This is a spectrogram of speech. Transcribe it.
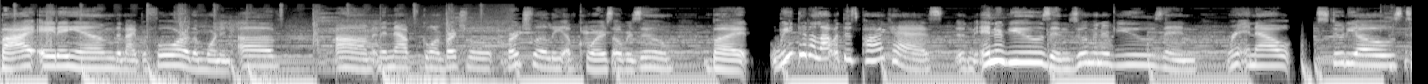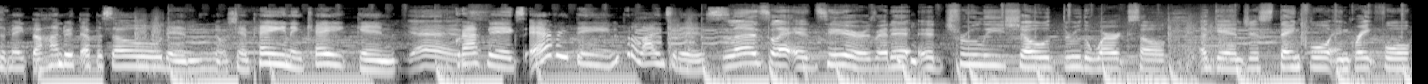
by 8 a.m. the night before or the morning of um, and then now going virtual virtually, of course, over Zoom. But we did a lot with this podcast and interviews and Zoom interviews and renting out studios to make the 100th episode and you know champagne and cake and yes. graphics everything we put a lot into this blood sweat and tears and it, it truly showed through the work so again just thankful and grateful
